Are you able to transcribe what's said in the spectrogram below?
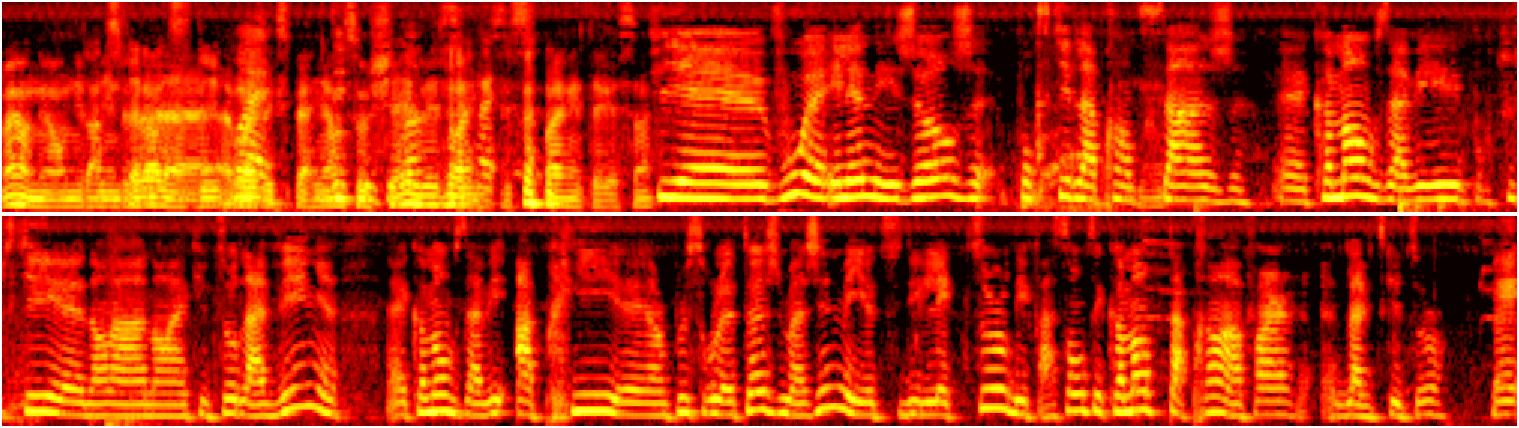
Ouais, on, est- on y Dans reviendra différentes à, idées. à vos Ouais, expériences au. C'est Ouais. c'est super intéressant. Puis euh, vous, euh, Hélène et Georges, pour ce qui est de l'apprentissage, euh, comment vous avez, pour tout ce qui est euh, dans la, dans la culture de la vigne, euh, comment vous avez appris euh, un peu sur le tas, j'imagine, mais y a-tu des lectures, des façons, tu sais, comment t'apprends à faire de la viticulture? Ben,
